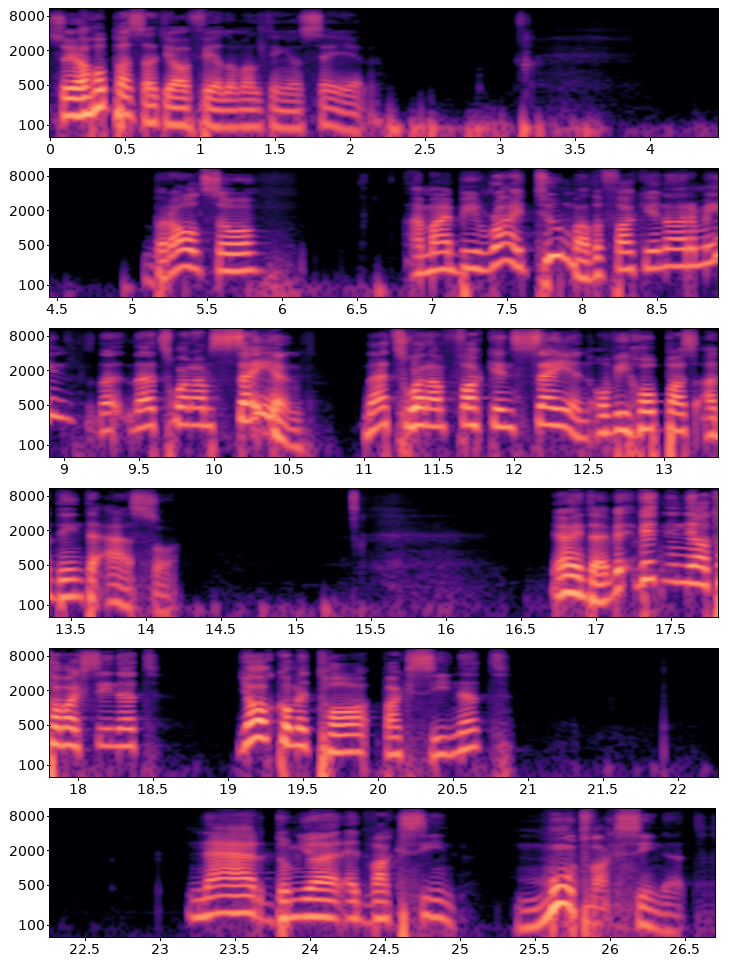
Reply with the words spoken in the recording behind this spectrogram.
Så jag hoppas att jag har fel om allting jag säger. But also, I might be right too motherfucker, you know what I mean? That, that's what I'm saying! That's what I'm fucking saying! Och vi hoppas att det inte är så. Jag vet inte, vet, vet ni när jag tar vaccinet? Jag kommer ta vaccinet när de gör ett vaccin mot vaccinet.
